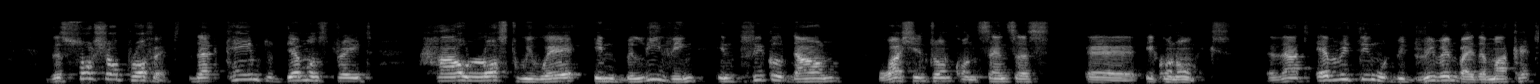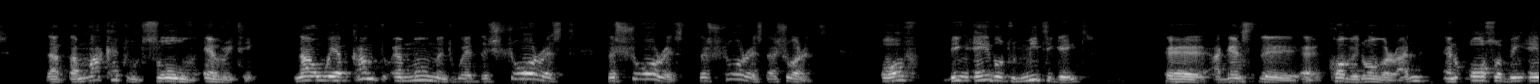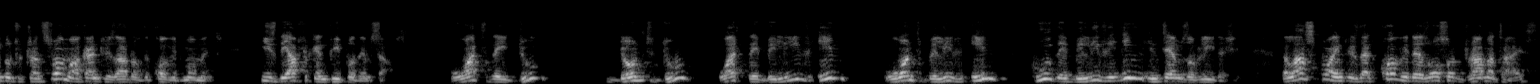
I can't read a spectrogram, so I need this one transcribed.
the social prophet that came to demonstrate how lost we were in believing in trickle down Washington consensus uh, economics, that everything would be driven by the market, that the market would solve everything. Now we have come to a moment where the surest, the surest, the surest assurance of being able to mitigate uh, against the uh, COVID overrun and also being able to transform our countries out of the COVID moment is the African people themselves. What they do, don't do, what they believe in, won't believe in, who they believe in in terms of leadership. The last point is that COVID has also dramatized.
